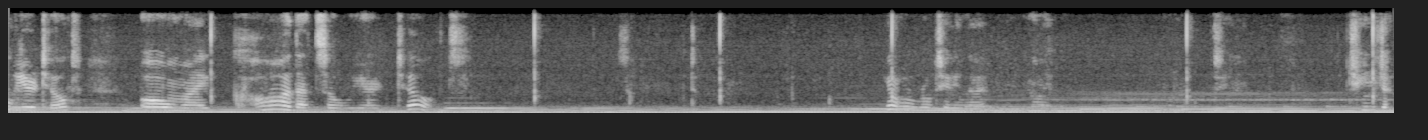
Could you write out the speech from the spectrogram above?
Weird tilt. Oh my god, that's a weird tilt. Yeah, we're rotating that. No, change that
